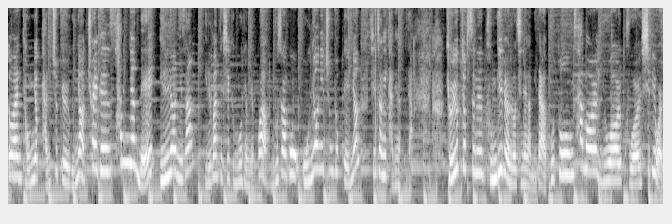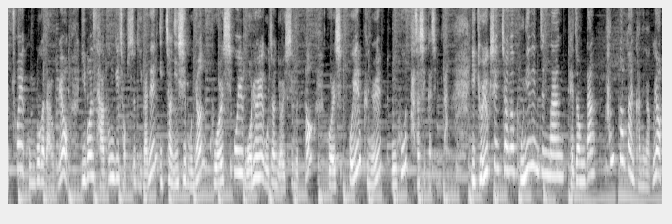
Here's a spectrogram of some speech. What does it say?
또한 경력 단축 교육은요, 최근 3년 내에 1년 이상 일반 택시 근무 경력과 무사고 5년이 충족되면 신청이 가능합니다. 교육 접수는 분기별로 진행합니다. 보통 3월, 6월, 9월, 12월 초에 공고가 나오고요. 이번 4분기 접수 기간은 2025년 9월 15일 월요일 오전 10시부터 9월 19일 금요일 오후 5시까지입니다. 이 교육 신청은 본인 인증만 대정당 한 건만 가능하고요.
